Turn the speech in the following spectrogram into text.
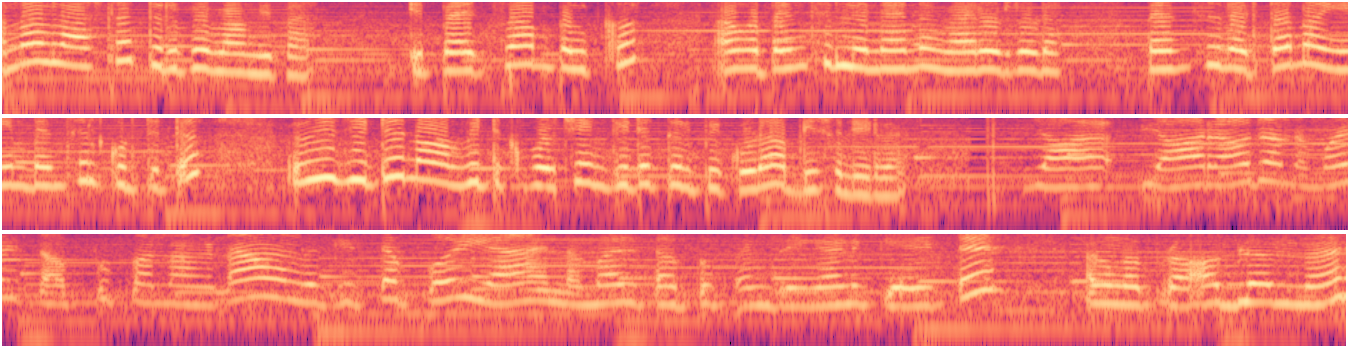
ஆனால் லாஸ்ட்டில் திருப்பி வாங்கிப்பேன். இப்போ எக்ஸாம்பிளுக்கு அவங்க பென்சில் இல்லைன்னு வேற ஒருத்தரோட பென்சில் எடுத்தால் நான் என் பென்சில் கொடுத்துட்டு எழுதிட்டு நான் வீட்டுக்கு போச்சு என்கிட்ட திருப்பி கூட அப்படி சொல்லிடுவேன். யா- யாராவது அந்த மாதிரி தப்பு பண்ணாங்கன்னா அவங்க கிட்ட போய் ஏன் இந்த மாதிரி தப்பு பண்றீங்கன்னு கேட்டு அவங்க ப்ராப்ளம்மை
